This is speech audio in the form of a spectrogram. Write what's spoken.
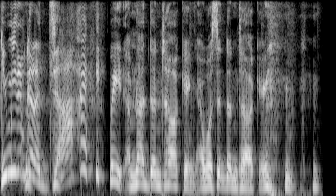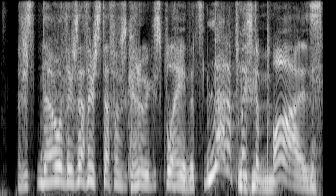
you mean I'm gonna die? Wait, I'm not done talking. I wasn't done talking. There's no. There's other stuff I was going to explain. That's not a place to pause.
